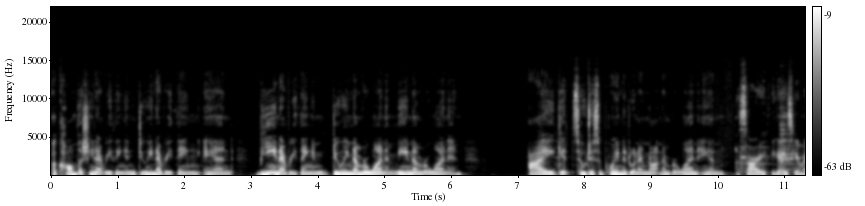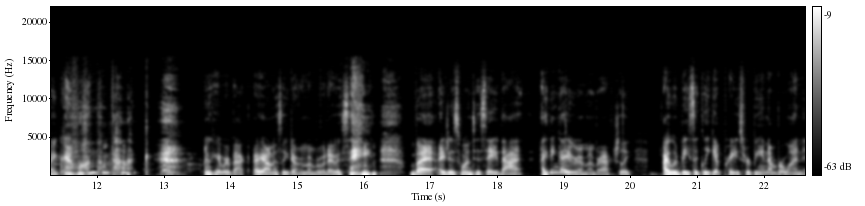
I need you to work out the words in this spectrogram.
accomplishing everything and doing everything and being everything and doing number one and being number one and I get so disappointed when I'm not number one and sorry if you guys hear my grandma in the back. Okay, we're back. I honestly don't remember what I was saying, but I just want to say that I think I remember actually. I would basically get praise for being number one,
